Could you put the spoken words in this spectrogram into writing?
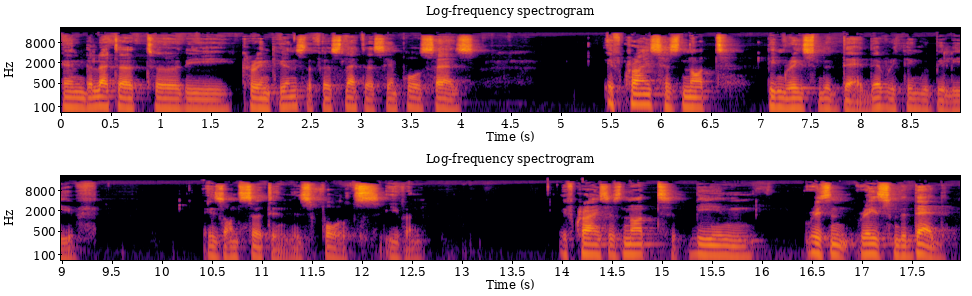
In the letter to the Corinthians, the first letter, St. Paul says, If Christ has not been raised from the dead, everything we believe is uncertain, is false even. If Christ has not been risen, raised from the dead,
